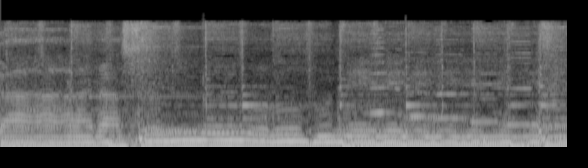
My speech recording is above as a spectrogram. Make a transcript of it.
हाम्रो पुकारा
